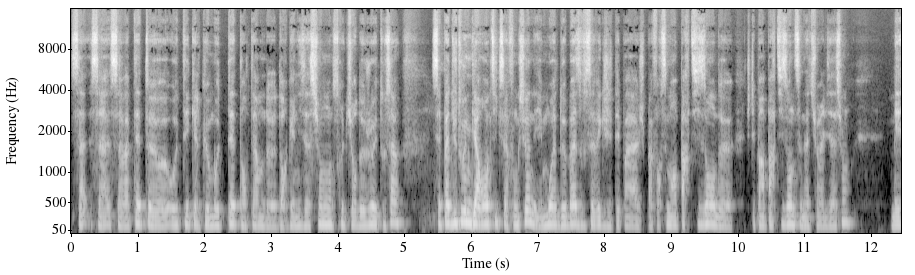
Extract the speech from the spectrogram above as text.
ça, ça, va peut-être euh, ôter quelques mots de tête en termes d'organisation, de, structure de jeu et tout ça. C'est pas du tout une garantie que ça fonctionne. Et moi, de base, vous savez que j'étais pas, je suis pas forcément un partisan de, j'étais pas un partisan de sa naturalisation. Mais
